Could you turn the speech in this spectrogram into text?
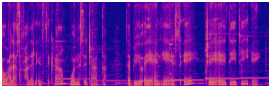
أو على صفحة الإنستغرام ونسة جادة W A N A S A J A D D A.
